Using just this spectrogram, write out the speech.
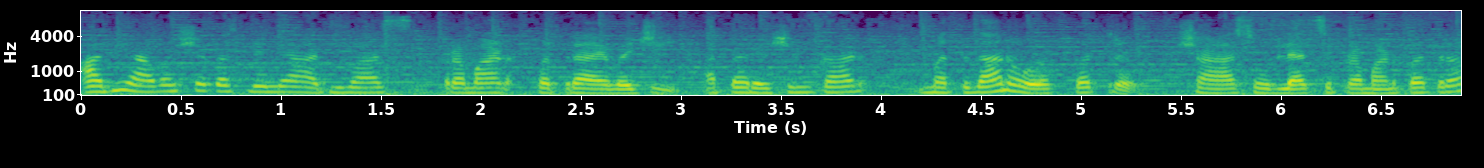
आधी आवश्यक असलेल्या अधिवास प्रमाणपत्राऐवजी आता रेशन कार्ड मतदान ओळखपत्र शाळा सोडल्याचे प्रमाणपत्र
